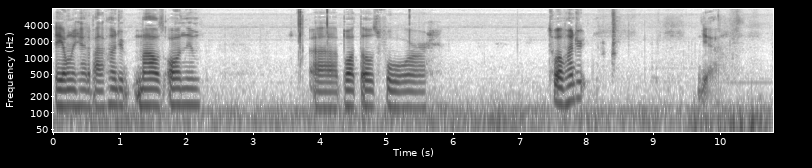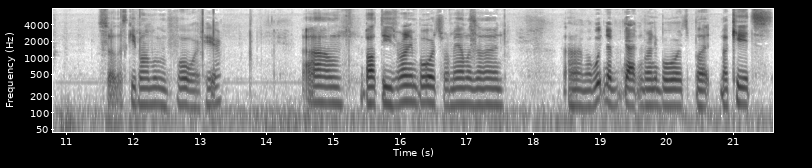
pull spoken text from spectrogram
they only had about 100 miles on them. Uh, bought those for 1200 yeah so let's keep on moving forward here. Um, bought these running boards from Amazon. Um, I wouldn't have gotten running boards but my kids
